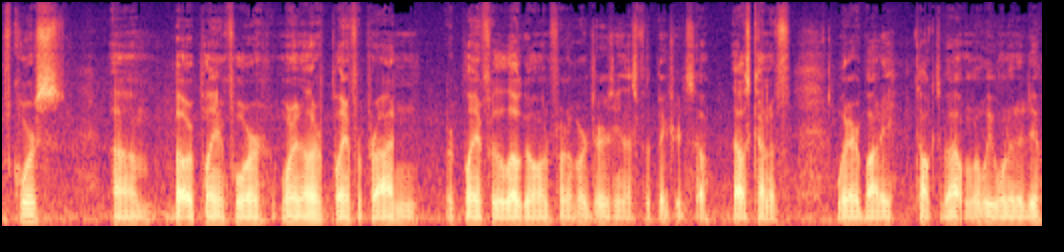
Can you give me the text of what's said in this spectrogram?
of course, um, but we're playing for one another, playing for pride, and we're playing for the logo on front of our jersey, and that's for the Patriots. So that was kind of what everybody talked about and what we wanted to do.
